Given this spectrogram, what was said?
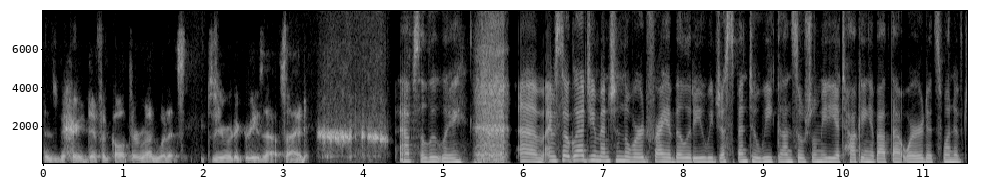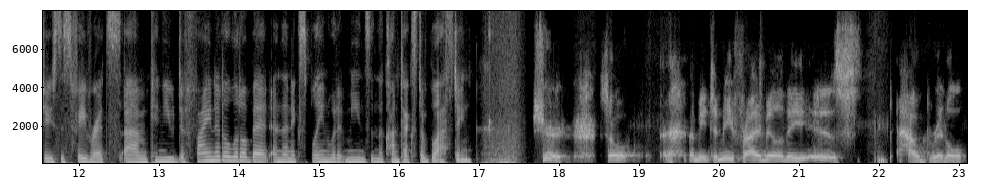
is very difficult to run when it's zero degrees outside. Absolutely. Um, I'm so glad you mentioned the word friability. We just spent a week on social media talking about that word. It's one of Jace's favorites. Um, can you define it a little bit and then explain what it means in the context of blasting? Sure. So, I mean, to me, friability is how brittle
